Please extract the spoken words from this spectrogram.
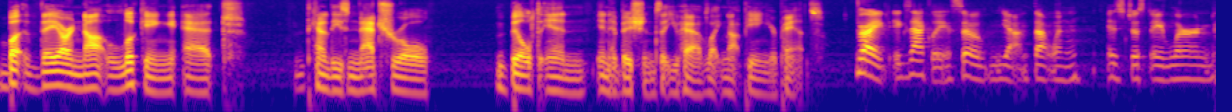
but they are not looking at kind of these natural built-in inhibitions that you have, like not peeing your pants. Right, exactly. So, yeah, that one is just a learned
